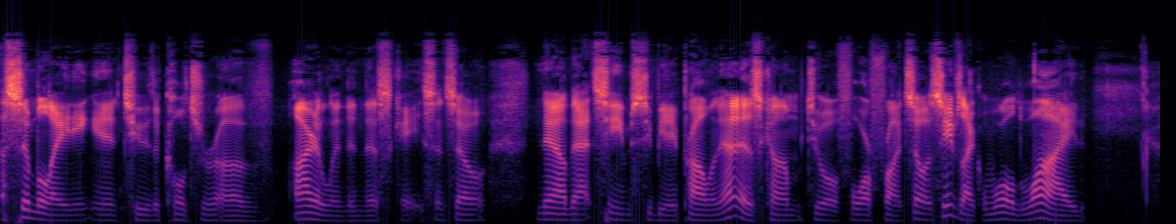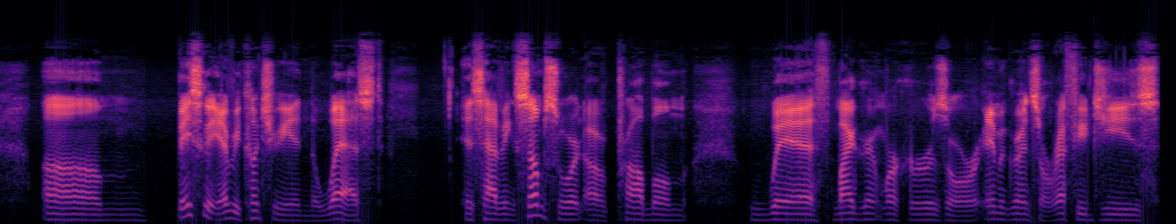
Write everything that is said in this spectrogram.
assimilating into the culture of Ireland in this case. And so now that seems to be a problem that has come to a forefront. So it seems like worldwide, um, basically every country in the West is having some sort of problem with migrant workers or immigrants or refugees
